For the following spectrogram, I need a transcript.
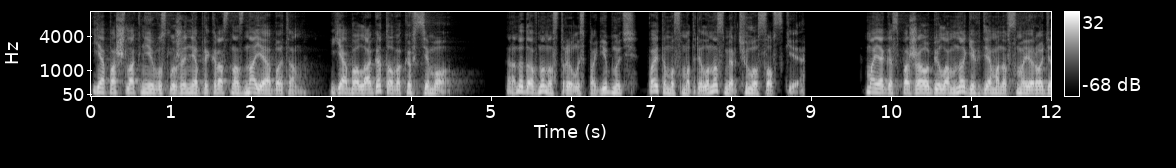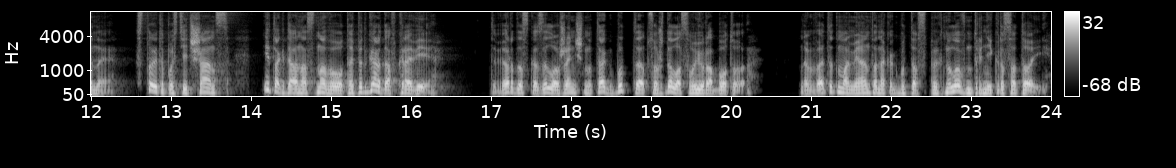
«Я пошла к ней в услужение, прекрасно зная об этом. Я была готова ко всему». Она давно настроилась погибнуть, поэтому смотрела на смерть философски. «Моя госпожа убила многих демонов с моей родины. Стоит упустить шанс, и тогда она снова утопит города в крови. Твердо сказала женщина так, будто обсуждала свою работу. В этот момент она как будто вспыхнула внутренней красотой.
